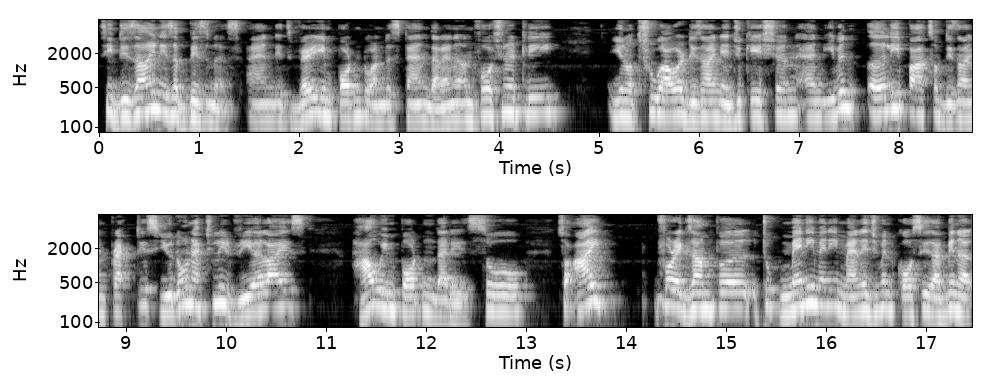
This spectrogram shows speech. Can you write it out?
See design is a business and it's very important to understand that. And unfortunately you know through our design education and even early parts of design practice you don't actually realize how important that is. So so i for example took many many management courses i've been uh,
